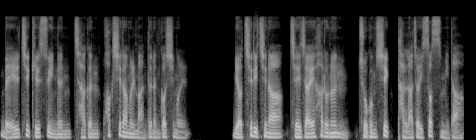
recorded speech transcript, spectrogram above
매일 지킬 수 있는 작은 확실함을 만드는 것임을. 며칠이 지나 제자의 하루는 조금씩 달라져 있었습니다.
